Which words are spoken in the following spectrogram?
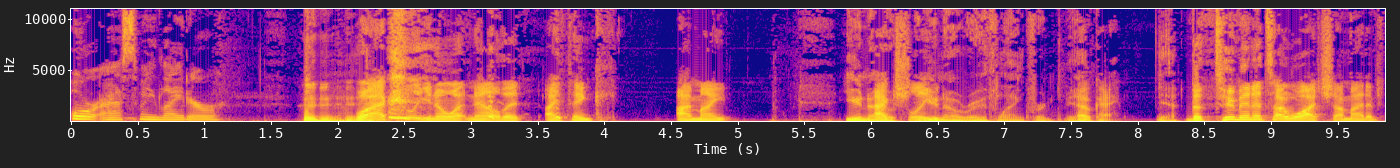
Or ask me later. Well, actually, you know what? Now that I think I might. You know, Actually- you know Ruth Langmore. Yeah. Okay. Yeah. The two minutes I watched, I might have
